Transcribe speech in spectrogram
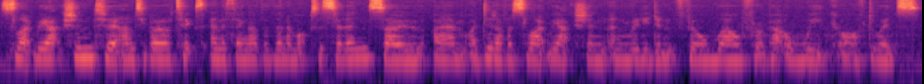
slight reaction to antibiotics, anything other than amoxicillin, so um, I did have a slight reaction and really didn't feel well for about a week afterwards.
